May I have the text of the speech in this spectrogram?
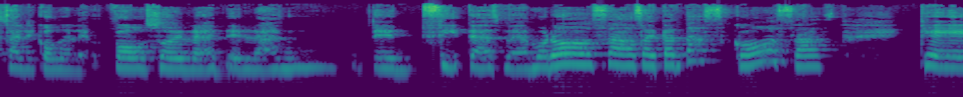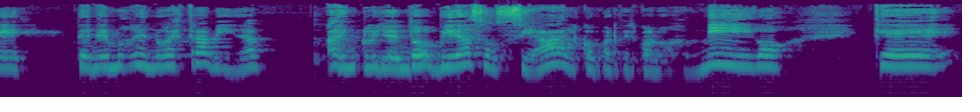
salir con el esposo en las, las citas amorosas, hay tantas cosas que tenemos en nuestra vida, incluyendo vida social, compartir con los amigos, que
